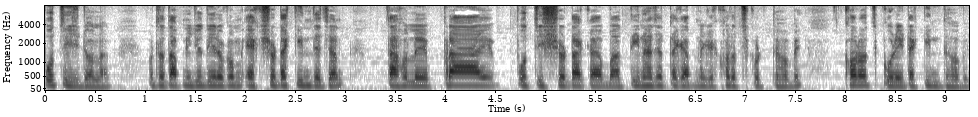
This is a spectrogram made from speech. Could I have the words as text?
পঁচিশ ডলার অর্থাৎ আপনি যদি এরকম একশোটা কিনতে চান তাহলে প্রায় পঁচিশশো টাকা বা তিন হাজার টাকা আপনাকে খরচ করতে হবে। খরচ করে এটা কিনতে হবে।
